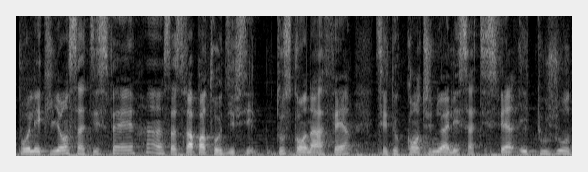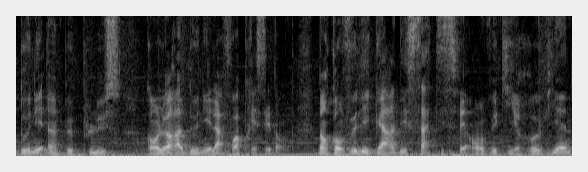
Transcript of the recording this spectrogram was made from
Pour les clients satisfaits, hein, ça ne sera pas trop difficile. Tout ce qu'on a à faire, c'est de continuer à les satisfaire et toujours donner un peu plus qu'on leur a donné la fois précédente. Donc on veut les garder satisfaits, on veut qu'ils reviennent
